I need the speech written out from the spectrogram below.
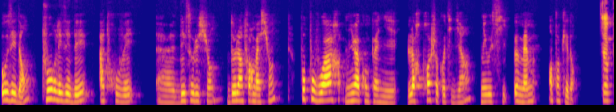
aux aidants pour les aider à trouver euh, des solutions, de l'information pour pouvoir mieux accompagner leurs proches au quotidien, mais aussi eux-mêmes en tant qu'aidants. Top.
